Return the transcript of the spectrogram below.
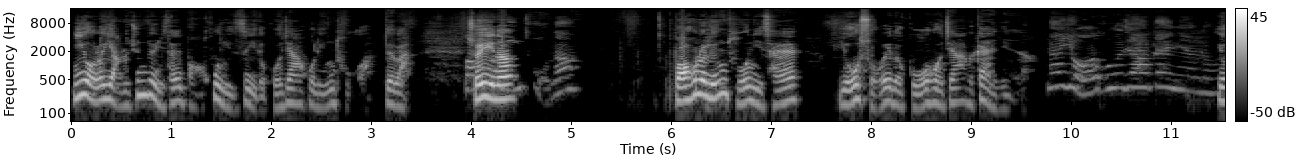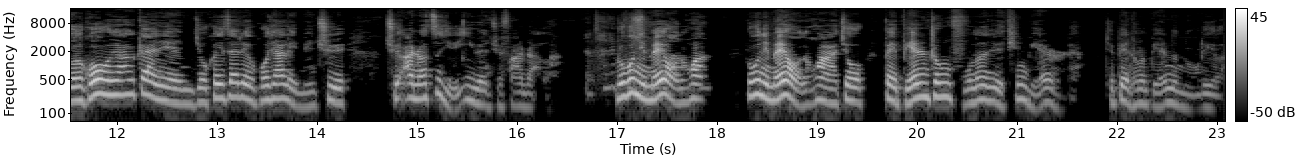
你有了养着军队，你才能保护你自己的国家或领土啊，对吧？所以呢？保护了领土，你才有所谓的国或家的概念啊。那有了国家概念呢？有了国或家的概念，你就可以在这个国家里面去去按照自己的意愿去发展了。如果你没有的话，如果你没有的话，就被别人征服了，那就得听别人的，就变成了别人的奴隶了，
